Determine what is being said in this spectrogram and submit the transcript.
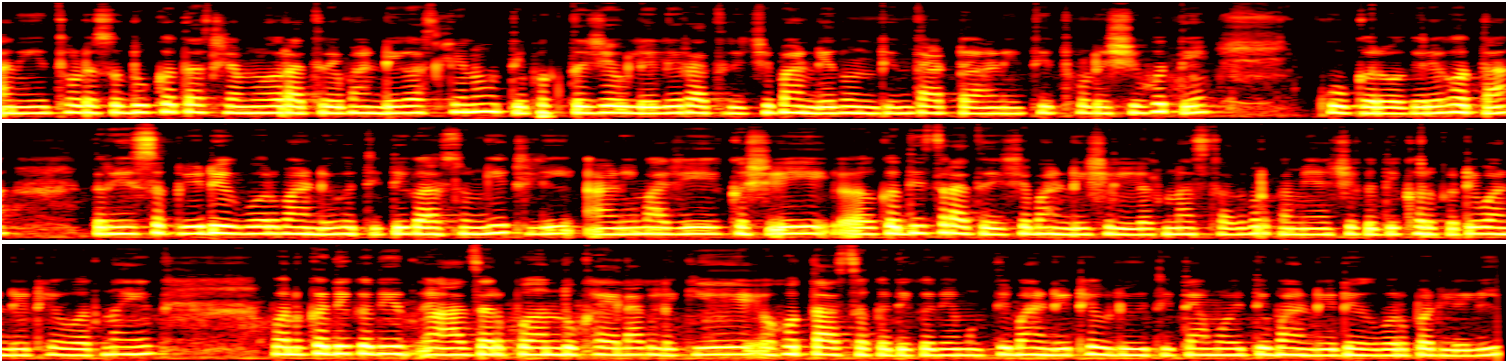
आणि थोडंसं दुखत असल्यामुळं रात्री भांडी घासली नव्हती. फक्त जेवलेली रात्रीची भांडी दोन तीन ताटं आणि ती थोडीशी होती. कुकर वगैरे होता. तर ही सगळी ढिगभर भांडी होती ती घासून घेतली आणि माझी कशी कधीच रात्रीची भांडी शिल्लक नसतात बरं का. मी अशी कधी खरकटी भांडी ठेवत नाहीत. पण कधी कधी आजारपण दुखायला लागलं की होतं असं कधी कधी मग ती भांडी ठेवली होती त्यामुळे ती भांडी ढेगभर पडलेली.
